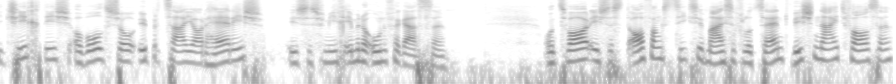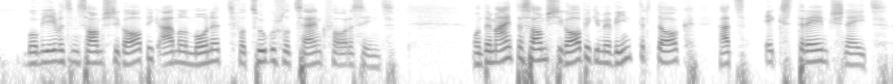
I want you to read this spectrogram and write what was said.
die Geschichte ist, obwohl es schon über zehn Jahre her ist, ist es für mich immer noch unvergessen. Und zwar ist es die Anfangszeit für Meister Luzern, die Vision Night Phase, wo wir jeweils am Samstagabend einmal im Monat von Zug auf Luzern gefahren sind. Und am einen Samstagabend, im Wintertag, hat es extrem geschneit.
